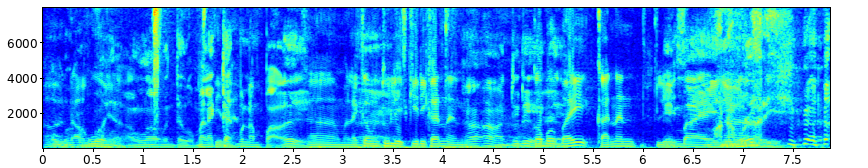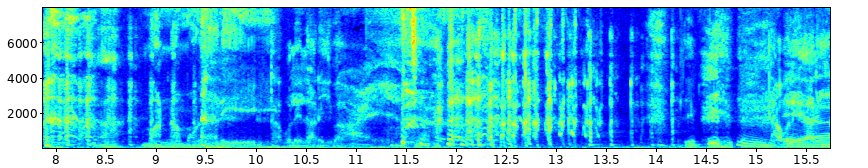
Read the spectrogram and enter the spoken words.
Ah, Allah, Allah ya. Allah pun tahu malaikat pun nampak eh Ha, malaikat pun tulis kiri kanan. Ha, ha, tu dia. Kau buat baik kanan tulis. Lembai Mana mau lari ah, Mana mau lari tak boleh lari bye hmm. tak boleh lari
